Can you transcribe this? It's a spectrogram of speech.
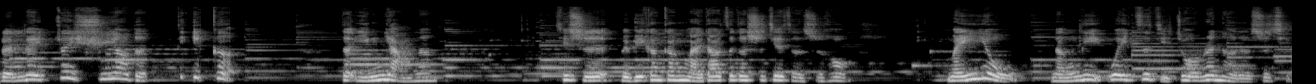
人类最需要的第一个的营养呢？其实，baby 刚刚来到这个世界的时候，没有能力为自己做任何的事情。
